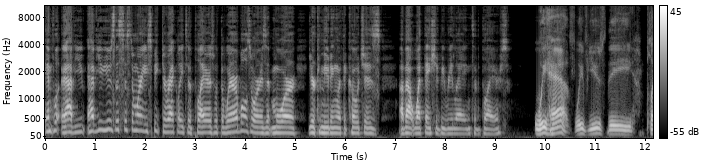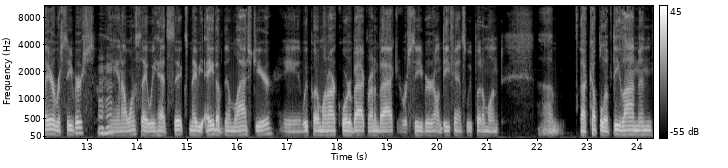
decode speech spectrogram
impl- have you have you used the system where you speak directly to the players with the wearables, or is it more you're commuting with the coaches about what they should be relaying to the players? We have. We've used the player receivers, mm-hmm. and I want to say we had six, maybe eight of them last year, and we put them on our quarterback, running back, receiver. On defense, we put them on um, a couple of D linemen,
